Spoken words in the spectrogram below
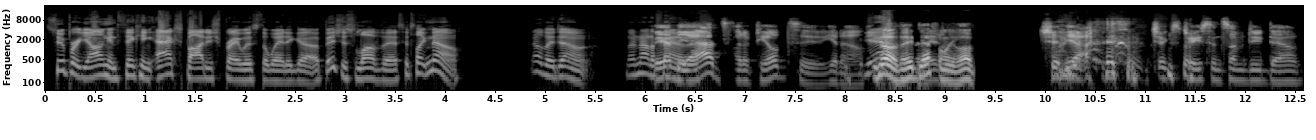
super young and thinking Axe body spray was the way to go. Bitches love this. It's like no, no, they don't. They're not a They fan had of the this. ads that appealed to you know. Yeah. No, they definitely like- love. Chi- Oh, yeah. yeah, chicks chasing some dude down.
